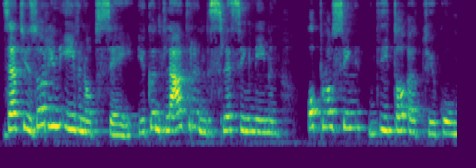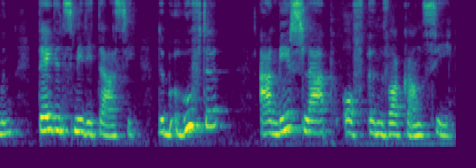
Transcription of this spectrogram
Zet je zorgen even opzij. Je kunt later een beslissing nemen, oplossingen die tot je komen tijdens meditatie. De behoefte aan meer slaap of een vakantie.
